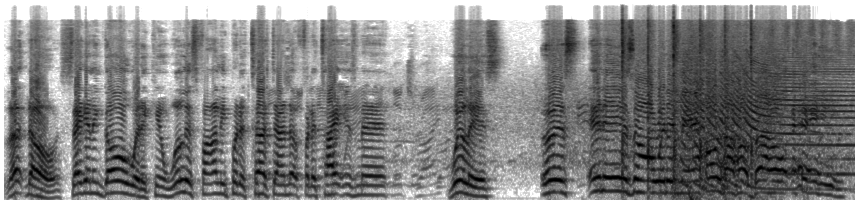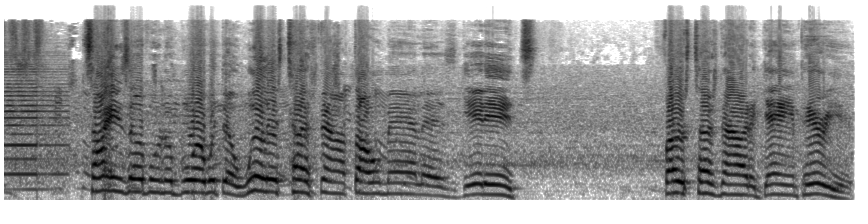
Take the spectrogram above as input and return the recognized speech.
Let no second and goal with it. Can Willis finally put a touchdown up for the Titans, man? Willis, us in the end zone with it, man. Hold on, bro. Hey, Titans up on the board with the Willis touchdown throw, man. Let's get it. First touchdown of the game, period.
